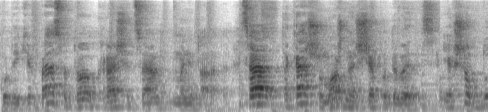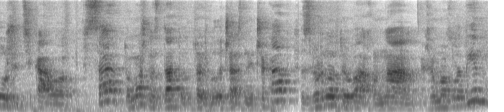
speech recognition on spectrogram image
кубіків пресу, то краще це моніторити. Це таке, що можна ще подивитися. Якщо дуже цікаво все, то можна здати той величезний чекап, звернути увагу на гемоглобін,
